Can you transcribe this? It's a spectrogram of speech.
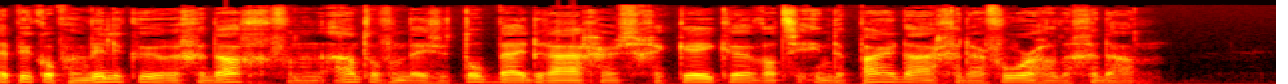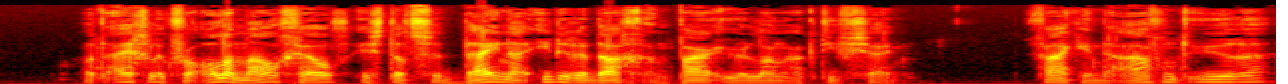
heb ik op een willekeurige dag van een aantal van deze topbijdragers gekeken wat ze in de paar dagen daarvoor hadden gedaan. Wat eigenlijk voor allemaal geldt, is dat ze bijna iedere dag een paar uur lang actief zijn. Vaak in de avonduren,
